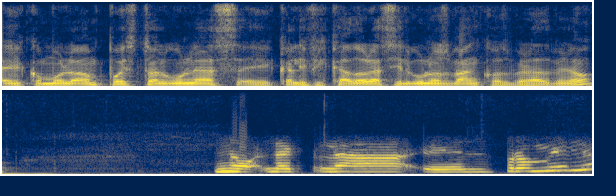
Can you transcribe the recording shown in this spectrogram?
eh, como lo han puesto algunas eh, calificadoras y algunos bancos, ¿verdad, Vero? No, la, el promedio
